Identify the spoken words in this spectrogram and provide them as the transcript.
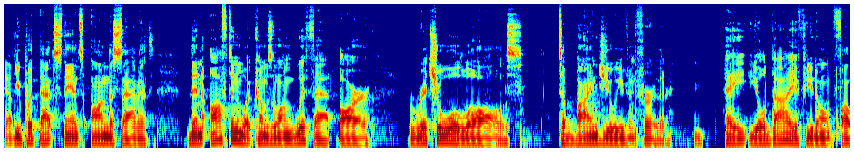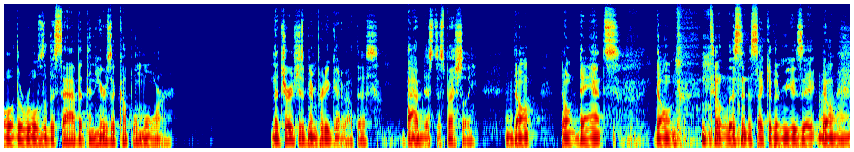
Yep. You put that stance on the Sabbath, then often what comes along with that are ritual laws to bind you even further. Mm-hmm. Hey, you'll die if you don't follow the rules of the Sabbath, and here's a couple more. And the church has been pretty good about this, Baptist especially. Mm-hmm. Don't don't dance don't don't listen to secular music don't oh,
